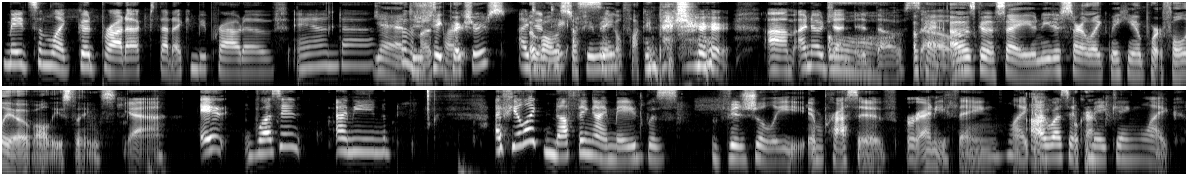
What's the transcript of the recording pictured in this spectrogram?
made some like good product that I can be proud of. And uh, yeah, did you take part, pictures I didn't the take stuff a you single made? fucking picture. Um, I know Jen did Oh, though. So Okay, I was gonna say you need to start like making a portfolio of all these things. Yeah. It wasn't, I mean, I feel like nothing I made was visually impressive or anything. Like, I Ah, wasn't okay. making like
